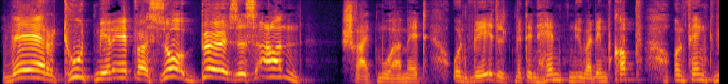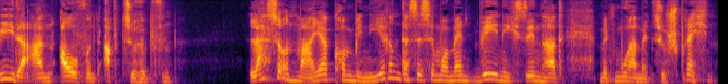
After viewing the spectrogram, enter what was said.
Wer tut mir etwas so Böses an? schreit Muhammad und wedelt mit den Händen über dem Kopf und fängt wieder an, auf und ab zu hüpfen. Lasse und Maya kombinieren, dass es im Moment wenig Sinn hat, mit Muhammad zu sprechen.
